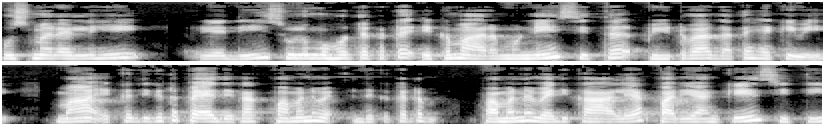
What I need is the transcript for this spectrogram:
හුස්ම රැල්ලෙහි යෙදී සුළු මොහොතකට එකම අරමුණේ සිත පිහිටවා ගත හැකි වේ. මා එක දිගට පෑ දෙකක් පමණ දෙකකට පමණ වැඩි කාලයක් පරියන්කේ සිටි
